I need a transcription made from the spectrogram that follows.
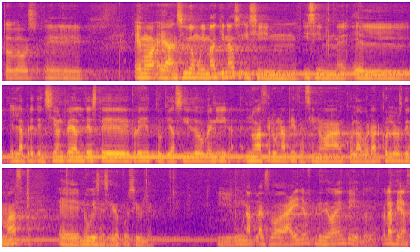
todos... Eh, eh, han sido muy máquinas y sin, y sin la pretensión real de este proyecto, que ha sido venir no a hacer una pieza, sino a colaborar con los demás, eh, no hubiese sido posible. Y un aplauso a ellos principalmente y a todos. Gracias.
